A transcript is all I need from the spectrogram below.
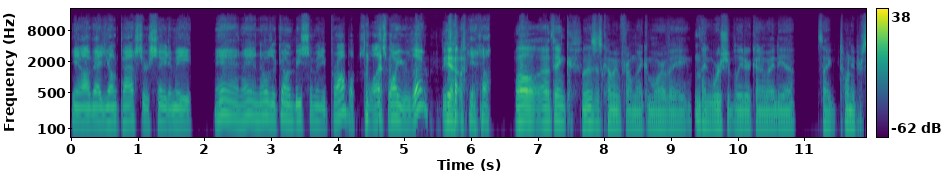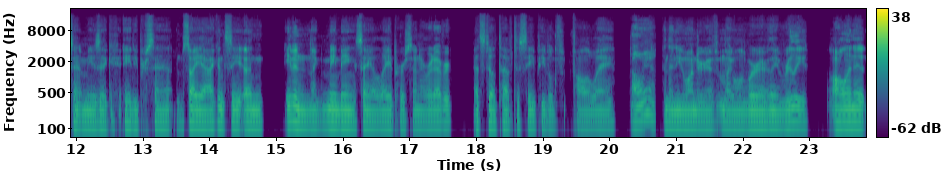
You know, I've had young pastors say to me, Man, I didn't know there's going to be so many problems. Well, that's why you're there. yeah. You know, Well, I think this is coming from like more of a like worship leader kind of idea. It's like twenty percent music, eighty percent. Mm, so yeah, I can see, and even like me being say a lay person or whatever, that's still tough to see people f- fall away. oh, yeah. And then you wonder if like, well, were they really all in it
